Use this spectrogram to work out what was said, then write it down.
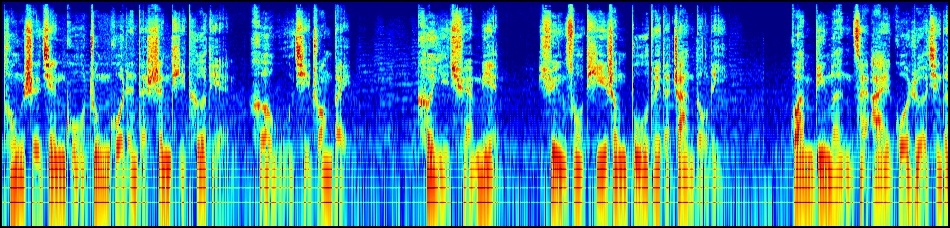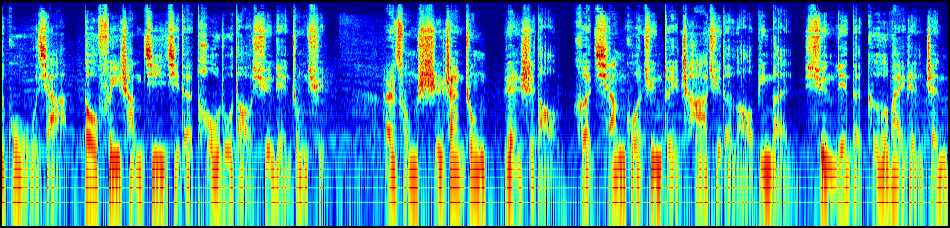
同时兼顾中国人的身体特点和武器装备。可以全面、迅速提升部队的战斗力。官兵们在爱国热情的鼓舞下，都非常积极地投入到训练中去。而从实战中认识到和强国军队差距的老兵们，训练得格外认真。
